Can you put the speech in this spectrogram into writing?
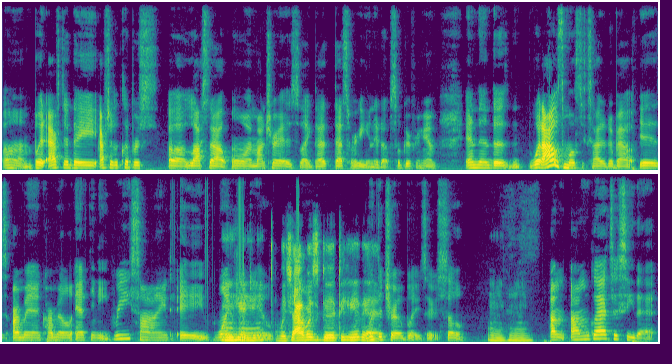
Um, but after they after the Clippers uh lost out on Montrez, like that that's where he ended up. So good for him. And then the what I was most excited about is our man Carmelo Anthony re-signed a one-year Mhm. deal Which I was good to hear that with the. Trailblazers. So hmm I'm I'm glad to see that.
